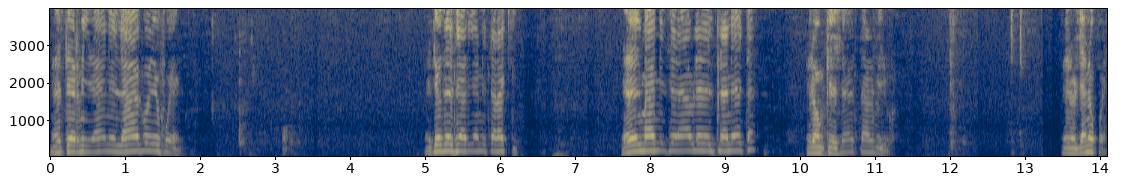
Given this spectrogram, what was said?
Una eternidad en el lago de fuego. Ellos desearían estar aquí. Era el más miserable del planeta, pero aunque sea estar vivo pero ya no fue.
